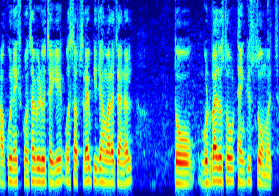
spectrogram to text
आपको नेक्स्ट कौन सा वीडियो चाहिए और सब्सक्राइब कीजिए हमारा चैनल। तो गुड बाय दोस्तों, थैंक यू सो मच।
